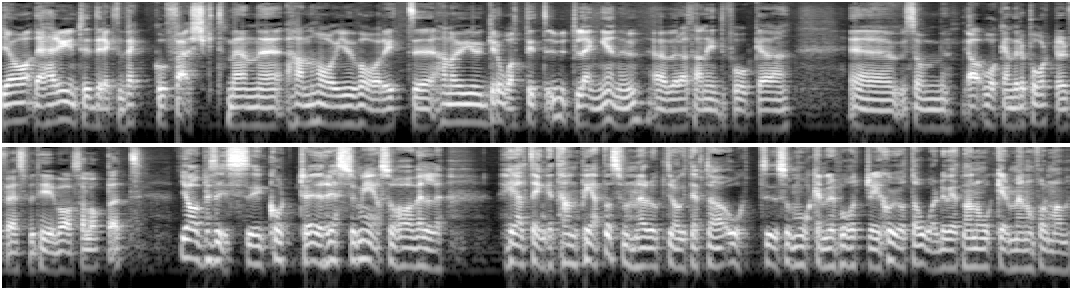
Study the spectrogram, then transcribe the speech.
ja, det här är ju inte direkt veckofärskt. Men eh, han har ju varit, eh, han har ju gråtit ut länge nu över att han inte får åka eh, som ja, åkande reporter för SVT i Vasaloppet. Ja, precis. Kort eh, resumé så har väl helt enkelt han petats från det här uppdraget efter att ha åkt som åkande reporter i 7-8 år. Du vet när han åker med någon form av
